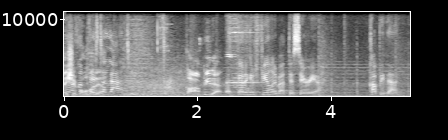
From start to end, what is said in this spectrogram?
Supply might be a ship over there. to land. Copy. 'Copy that. Got a good feeling about this area. Copy that.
